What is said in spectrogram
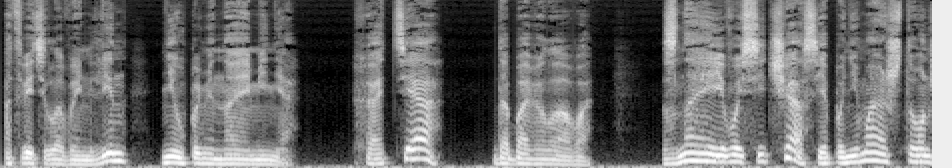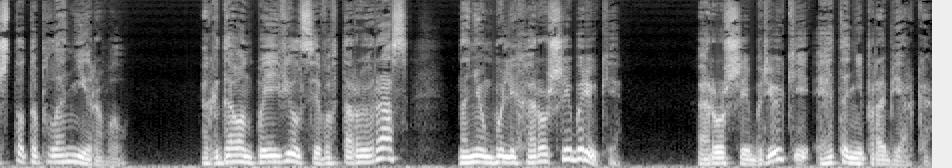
ответила Вэньлин, не упоминая меня. Хотя, добавила Ава, зная его сейчас, я понимаю, что он что-то планировал. Когда он появился во второй раз, на нем были хорошие брюки. Хорошие брюки — это не проберка.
